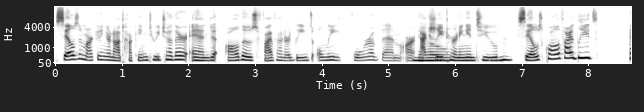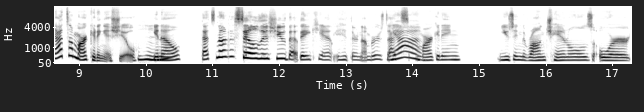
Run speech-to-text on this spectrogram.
sales and marketing are not talking to each other and all those 500 leads, only four of them are actually turning into Mhm. sales qualified leads, that's a marketing issue. You Mhm. know, that's not a sales issue that they can't hit their numbers. That's Yeah. marketing using the wrong channels or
